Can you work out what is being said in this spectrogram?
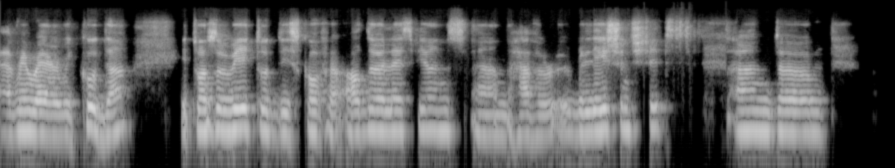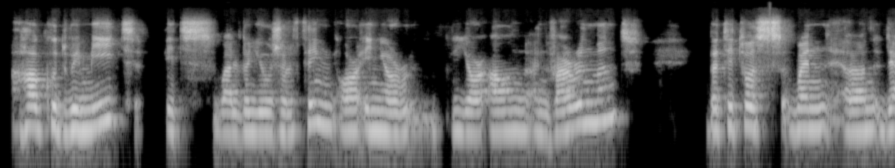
everywhere we could. Huh? It was a way to discover other lesbians and have relationships. And um, how could we meet? It's well the usual thing, or in your your own environment but it was when uh, the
